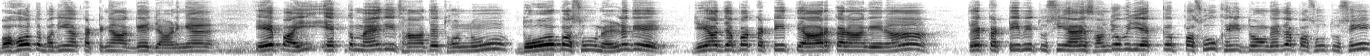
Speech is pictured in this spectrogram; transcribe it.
ਬਹੁਤ ਵਧੀਆ ਕੱਟੀਆਂ ਅੱਗੇ ਜਾਣੀਆਂ। ਇਹ ਭਾਈ ਇੱਕ ਮੈਂ ਦੀ ਥਾਂ ਤੇ ਤੁਹਾਨੂੰ ਦੋ ਪਸ਼ੂ ਮਿਲਣਗੇ। ਜੇ ਅੱਜ ਆਪਾਂ ਕੱਟੀ ਤਿਆਰ ਕਰਾਂਗੇ ਨਾ ਤੇ ਕੱਟੀ ਵੀ ਤੁਸੀਂ ਐ ਸਮਝੋ ਵੀ ਜੇ ਇੱਕ ਪਸ਼ੂ ਖਰੀਦੋਗੇ ਤਾਂ ਪਸ਼ੂ ਤੁਸੀਂ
